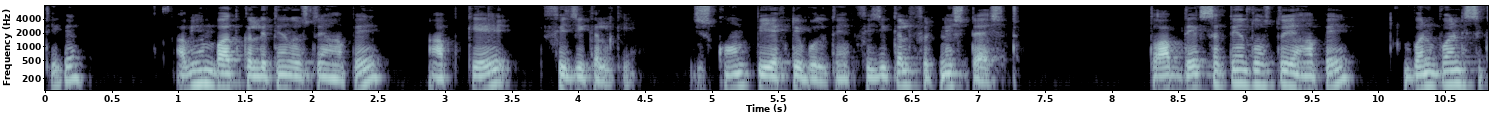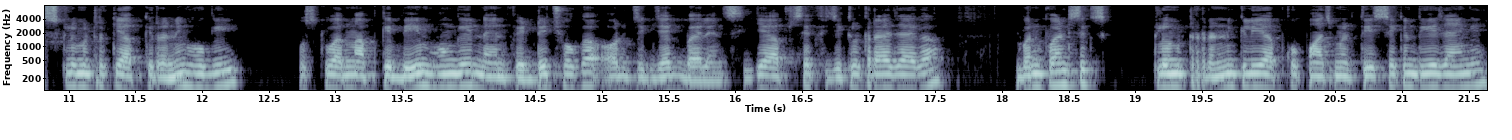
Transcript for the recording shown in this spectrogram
ठीक है? अभी हम बात कर लेते हैं दोस्तों यहाँ पे आपके फ़िज़िकल की, जिसको हम पीएफटी बोलते हैं फ़िज़िकल फिटनेस टेस्ट तो आप देख सकते हैं दोस्तों यहाँ पे 1.6 किलोमीटर की आपकी रनिंग होगी, उसके बाद में आपके बीम होंगे नाइन फिट डिच होगा और जिगजैग बैलेंस ये आपसे फ़िज़िकल कराया जाएगा। 1.6 किलोमीटर रनिंग के लिए आपको पाँच मिनट तीस सेकंड दिए जाएँगे।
